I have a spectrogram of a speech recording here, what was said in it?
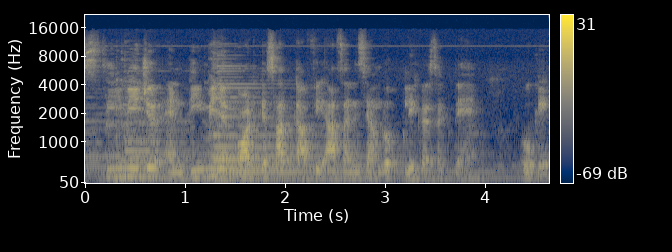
C major and D major chord के साथ काफ़ी आसानी से हम लोग प्ले कर सकते हैं। ओके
